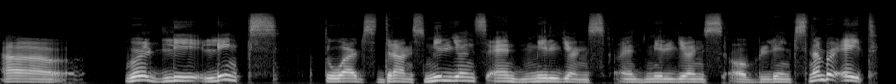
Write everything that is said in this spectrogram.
uh, worldly links towards drums. Millions and millions and millions of links. Number eight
